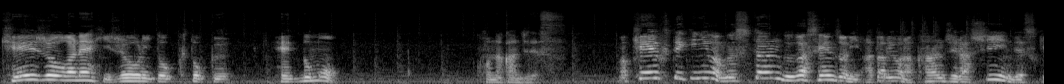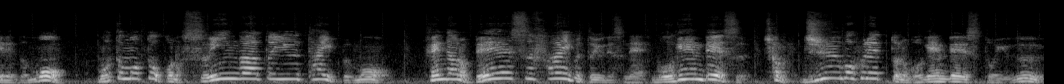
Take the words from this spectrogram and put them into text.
形状がね、非常に独特。ヘッドも、こんな感じです。まあ、系譜的にはムスタングが先祖に当たるような感じらしいんですけれども、もともとこのスインガーというタイプも、フェンダーのベース5というですね、5弦ベース、しかもね、15フレットの5弦ベースという、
